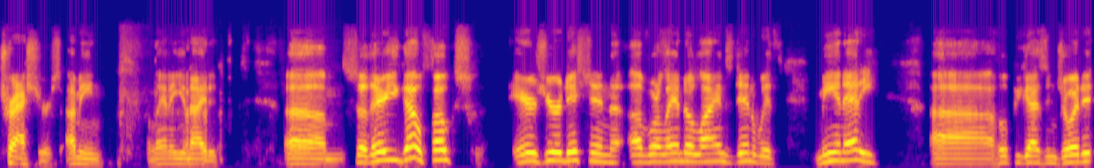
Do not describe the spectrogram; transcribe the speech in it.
Trashers. I mean, Atlanta United. um, so there you go, folks. Here's your edition of Orlando Lions Den with me and Eddie. Uh, hope you guys enjoyed it.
